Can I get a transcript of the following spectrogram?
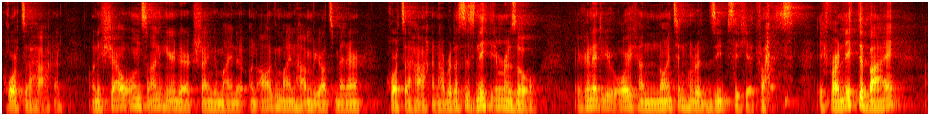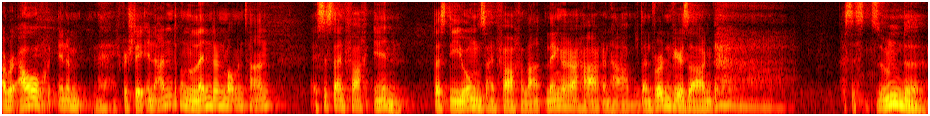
kurze Haare. Und ich schaue uns an hier in der Steingemeinde und allgemein haben wir als Männer kurze Haare, aber das ist nicht immer so. Erinnert ihr euch an 1970 etwas? Ich war nicht dabei, aber auch in, einem, ich verstehe, in anderen Ländern momentan, es ist einfach in, dass die Jungs einfach längere Haare haben. Dann würden wir sagen, es ist Sünde.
